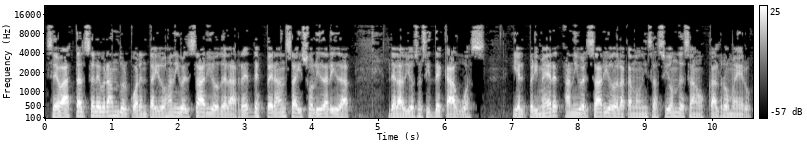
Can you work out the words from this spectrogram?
se va a estar celebrando el 42 aniversario de la Red de Esperanza y Solidaridad de la Diócesis de Caguas y el primer aniversario de la canonización de San Oscar Romero.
